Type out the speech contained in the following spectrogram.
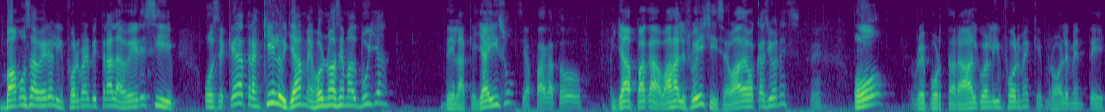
Vamos a ver el informe arbitral, a ver si o se queda tranquilo y ya mejor no hace más bulla de la que ya hizo, Se apaga todo. y ya apaga, baja el switch y se va de vacaciones, Sí. o reportará algo al informe que probablemente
